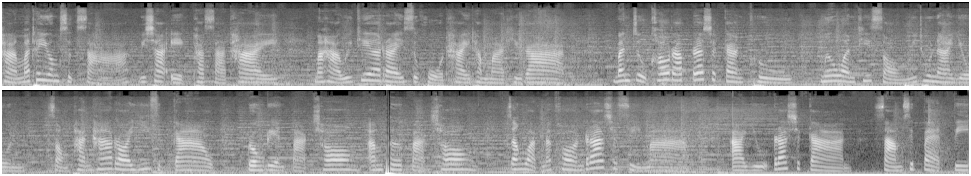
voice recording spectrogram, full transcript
ขามัธยมศึกษา วิชาเอกภาษาไทย มหาวิทยาลัยสุโขทัยธรรมาธิราช บรรจุเข้ารับราชการครู เมื่อวันที่ 2 มิถุนายน 2529 โรงเรียนปากช่อง อำเภอปากช่อง จังหวัดนครราชสีมา อายุราชการ 38 ปี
